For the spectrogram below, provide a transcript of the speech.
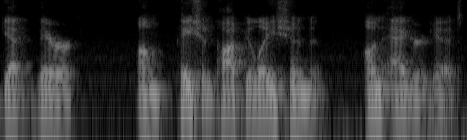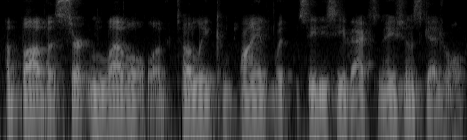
get their um, patient population on aggregate above a certain level of totally compliant with the CDC vaccination schedule.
